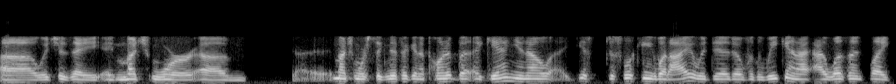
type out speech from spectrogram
uh, which is a, a much more um, uh, much more significant opponent. But again, you know, just just looking at what Iowa did over the weekend, I, I wasn't like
